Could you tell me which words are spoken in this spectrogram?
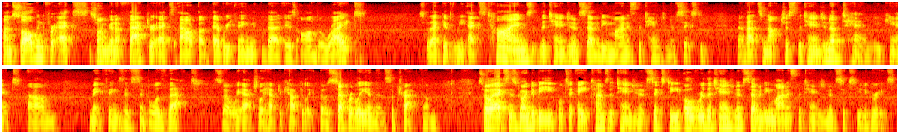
I'm solving for x, so I'm going to factor x out of everything that is on the right. So that gives me x times the tangent of 70 minus the tangent of 60. Now that's not just the tangent of 10. You can't um, make things as simple as that. So we actually have to calculate those separately and then subtract them. So x is going to be equal to 8 times the tangent of 60 over the tangent of 70 minus the tangent of 60 degrees.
